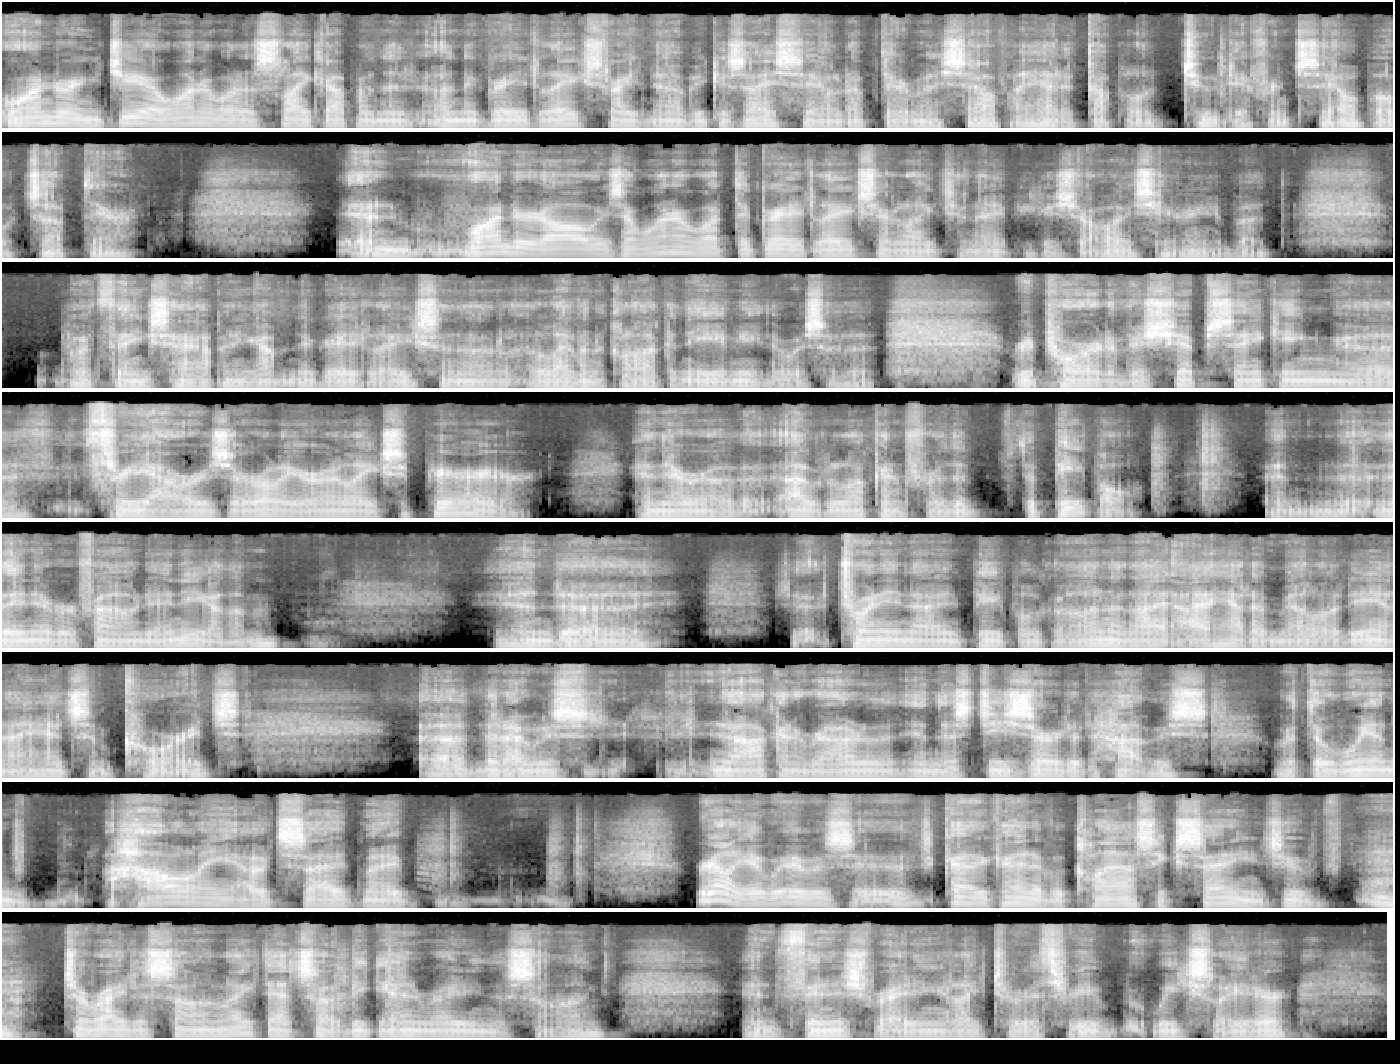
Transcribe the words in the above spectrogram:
wondering, gee, I wonder what it's like up on the on the Great Lakes right now because I sailed up there myself. I had a couple of two different sailboats up there, and wondered always. I wonder what the Great Lakes are like tonight because you're always hearing about about things happening up in the Great Lakes. And at 11 o'clock in the evening, there was a report of a ship sinking uh, three hours earlier in Lake Superior. And they were uh, out looking for the, the people. And they never found any of them. And uh, 29 people gone. And I, I, had a melody and I had some chords uh, that I was knocking around in this deserted house with the wind howling outside my. Really, it, it was kind of kind of a classic setting to mm. to write a song like that. So I began writing the song, and finished writing it like two or three weeks later.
